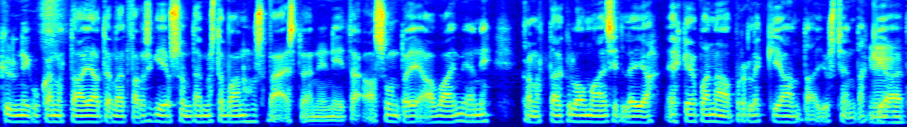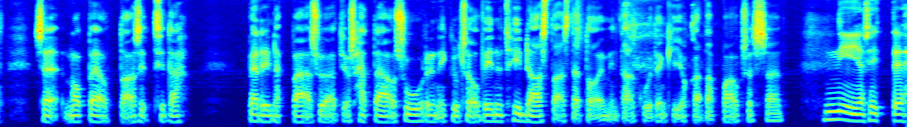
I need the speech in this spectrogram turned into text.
kyllä niin kuin kannattaa ajatella, että varsinkin jos on tämmöistä vanhusväestöä, niin niitä asuntoja ja avaimia, niin kannattaa kyllä omaisille ja ehkä jopa naapurillekin antaa just sen takia, mm. että se nopeuttaa sit sitä perille pääsyä, että jos hätä on suuri, niin kyllä se ovi nyt hidastaa sitä toimintaa kuitenkin joka tapauksessa. Niin ja sitten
